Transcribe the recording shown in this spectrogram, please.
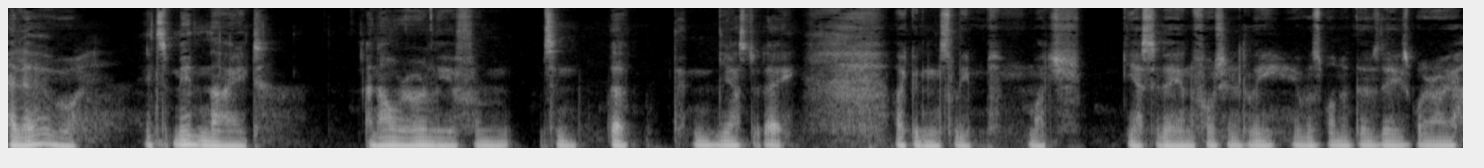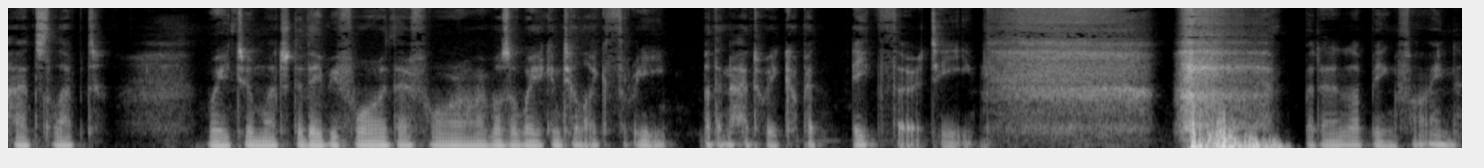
Hello, it's midnight, an hour earlier from since, uh, than yesterday. I couldn't sleep much yesterday, unfortunately. It was one of those days where I had slept way too much the day before, therefore I was awake until like 3, but then I had to wake up at 8.30. but it ended up being fine.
